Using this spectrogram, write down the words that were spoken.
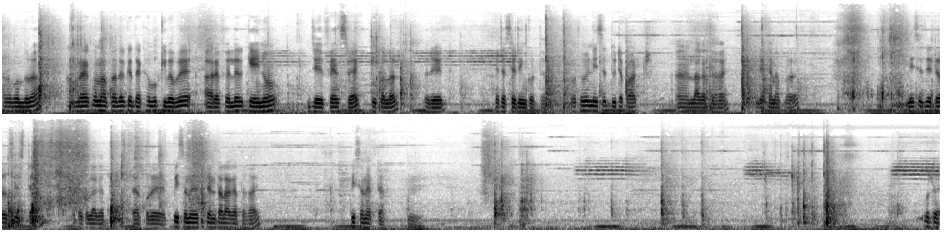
হ্যালো বন্ধুরা, আমরা এখন আপনাদেরকে দেখাবো কীভাবে আরএফএল এর কেইনো যে fence rack two colour red এটা সেটিং করতে হয়। প্রথমে নিচের দুইটা পার্ট লাগাতে হয়। দেখেন আপনারা। নিচে যেটা হচ্ছে স্ট্যান্ড এটাকে লাগাতে তারপরে পিছনের স্ট্যান্ডটা লাগাতে হয়। পিছনেরটা, হুম। উল্টে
